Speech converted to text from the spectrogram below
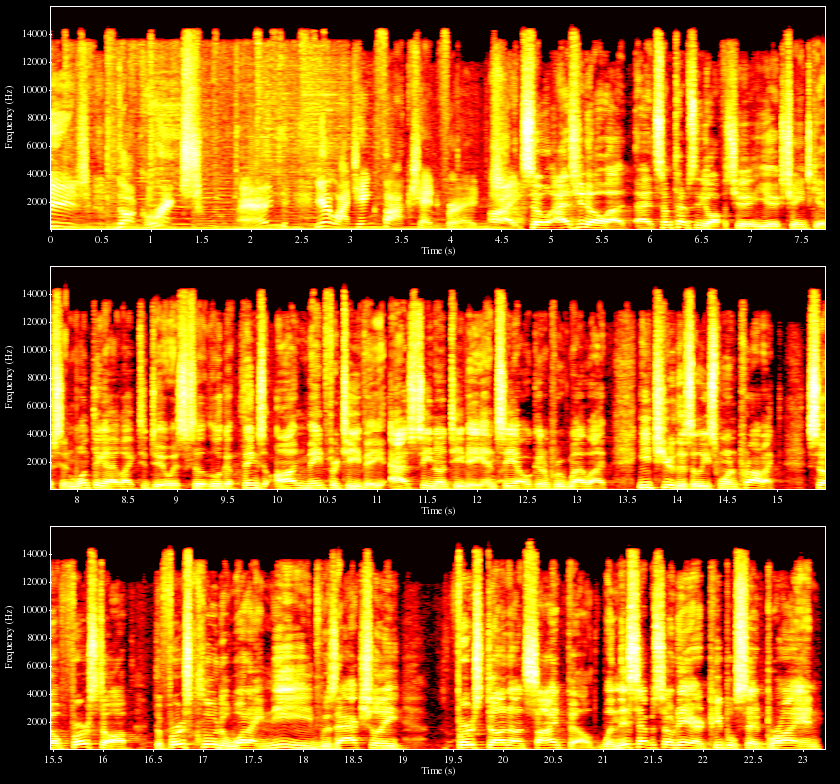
is The Grinch. And you're watching Fox and Friends. All right, so as you know, uh, uh, sometimes in the office you, you exchange gifts, and one thing I like to do is to look at things on Made for TV, as seen on TV, and see how it can improve my life. Each year there's at least one product. So first off, the first clue to what I need was actually first done on Seinfeld. When this episode aired, people said, Brian,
